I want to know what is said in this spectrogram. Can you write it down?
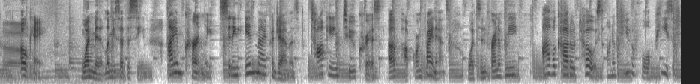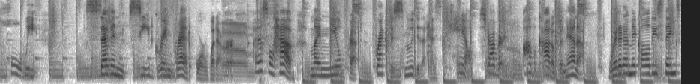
Okay. One minute. Let me set the scene. I am currently sitting in my pajamas talking to Chris of Popcorn Finance. What's in front of me? Avocado toast on a beautiful piece of whole wheat seven seed grain bread or whatever. Um, I also have my meal prepped breakfast smoothie that has kale, strawberries, avocado, banana. Where did I make all these things?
